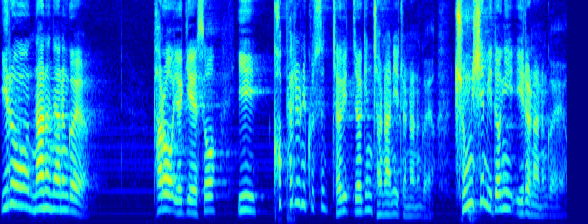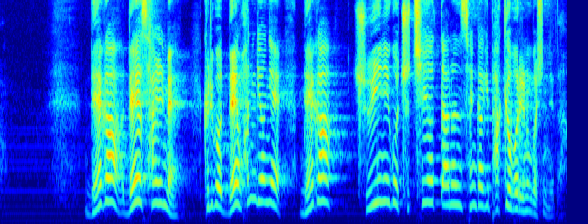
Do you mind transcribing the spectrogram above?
일어나느냐는 거예요. 바로 여기에서 이 커페르니쿠스적인 전환이 일어나는 거예요. 중심 이동이 일어나는 거예요. 내가 내 삶에 그리고 내 환경에 내가 주인이고 주체였다는 생각이 바뀌어 버리는 것입니다.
